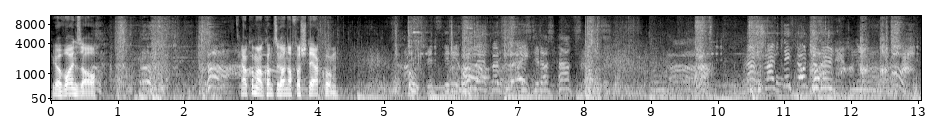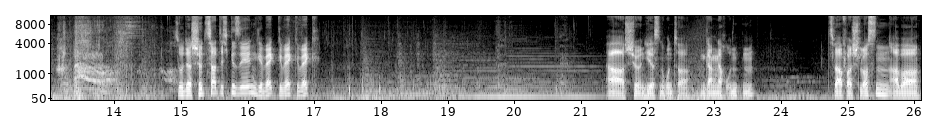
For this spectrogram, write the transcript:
Ja, wollen sie auch. Ja, guck mal, kommt sogar noch Verstärkung. Sitzt dir die Hunde etwa zu Reiß dir das Herz raus. So, der Schütze hatte ich gesehen. Geh weg, geh weg, geh weg. Ah, schön. Hier ist ein runter, ein Gang nach unten. Zwar verschlossen, aber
